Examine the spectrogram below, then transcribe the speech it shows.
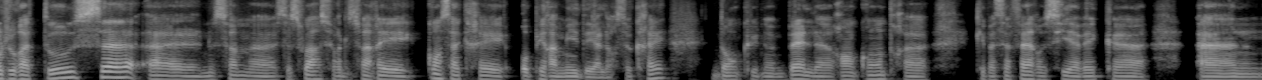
Bonjour à tous. Euh, nous sommes euh, ce soir sur une soirée consacrée aux pyramides et à leurs secrets. Donc, une belle rencontre euh, qui va se faire aussi avec un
